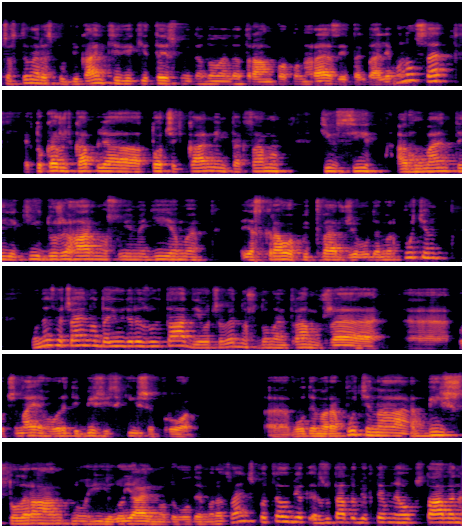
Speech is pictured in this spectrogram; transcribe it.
частина республіканців, які тиснуть на Дональда Трампа, конгреси і так далі. Воно все, як то кажуть, капля точить камінь. Так само ті всі аргументи, які дуже гарно своїми діями яскраво підтверджує Володимир Путін. Вони, звичайно, дають результат, і очевидно, що Дональд Трамп вже е, починає говорити більш різкіше про е, Володимира Путіна, більш толерантно і лояльно до Володимира Зеленського. Це об'єк- результат об'єктивних обставин.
